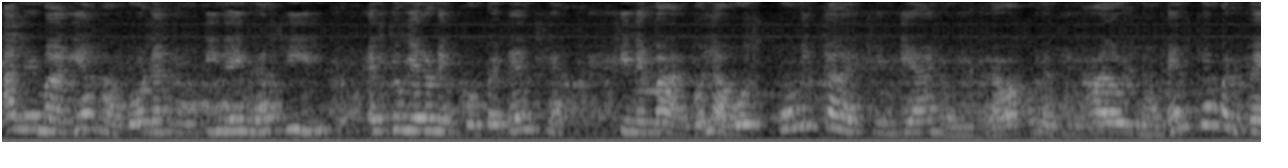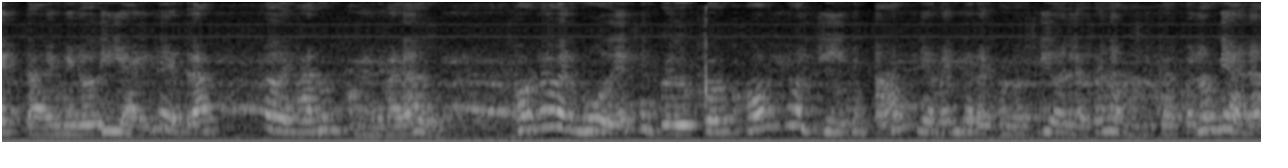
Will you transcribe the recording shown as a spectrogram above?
Alemania, Japón, Argentina y Brasil estuvieron en competencia. Sin embargo, la voz única del indiano y el trabajo reflejado en la mezcla perfecta de melodía y letra lo dejaron como ganador. Bermúdez, el productor Jorge Holguín, ampliamente reconocido en la escena musical colombiana,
